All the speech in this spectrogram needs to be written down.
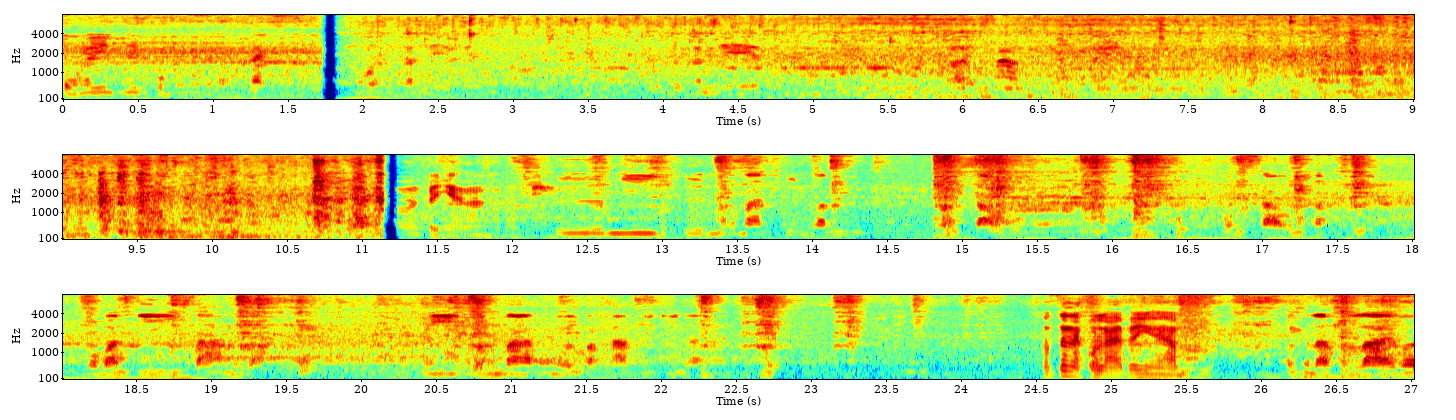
ส่งให้ให้ผมเลยนะครับได้ครับว่ามันเป็นไงบ้างครับ คือมีคืนประมาณคืนวัน วันเสาร์วันเสาร์นะครับประมาณตีสามกว่ามีคนมาขโมยปลาคารอยู่ที่หน้าร้านลักษณะคนร้ายเป็นไงครับ ลักษณะคนร้ายก็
